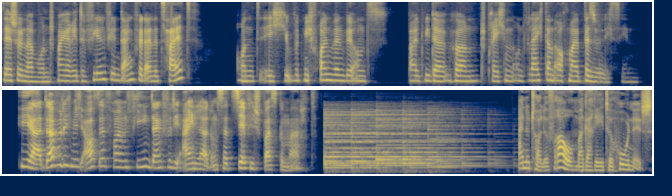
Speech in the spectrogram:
Sehr schöner Wunsch. Margarete, vielen, vielen Dank für deine Zeit. Und ich würde mich freuen, wenn wir uns bald wieder hören, sprechen und vielleicht dann auch mal persönlich sehen. Ja, da würde ich mich auch sehr freuen und vielen Dank für die Einladung. Es hat sehr viel Spaß gemacht. Eine tolle Frau, Margarete Honisch.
